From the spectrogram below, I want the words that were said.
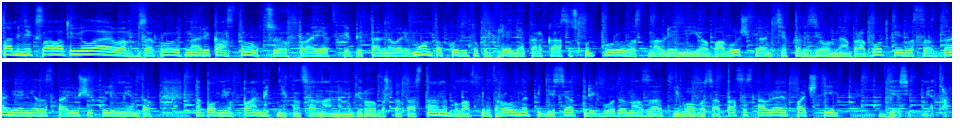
Памятник Славату Юлаева закроют на реконструкцию. В проект капитального ремонта входит укрепление каркаса скульптуры, восстановление ее оболочки, антикоррозионная обработка и воссоздание недостающих элементов. Напомню, памятник национальному герою Башкортостана был открыт ровно 53 года назад. Его высота составляет почти 10 метров.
